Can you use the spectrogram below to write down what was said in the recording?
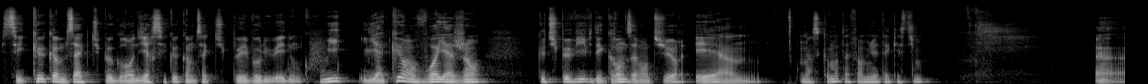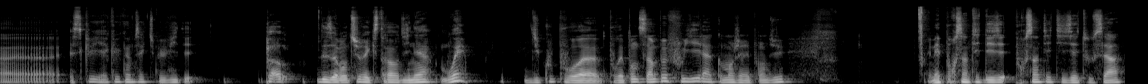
c'est que comme ça que tu peux grandir, c'est que comme ça que tu peux évoluer. Donc oui, il y a que en voyageant tu peux vivre des grandes aventures. Et euh, mince, comment t'as formulé ta question? Euh, Est-ce qu'il y a que comme ça que tu peux vivre des, des aventures extraordinaires? Ouais, du coup, pour, euh, pour répondre, c'est un peu fouillé là, comment j'ai répondu. Mais pour synthétiser, pour synthétiser tout ça,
